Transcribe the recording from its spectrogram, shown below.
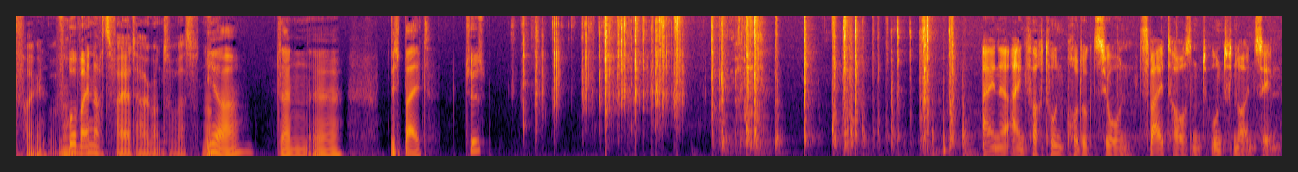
Folge. ne? Frohe Weihnachtsfeiertage und sowas. Ne? Ja, dann äh, bis bald. Tschüss. Eine Einfachtonproduktion 2019.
